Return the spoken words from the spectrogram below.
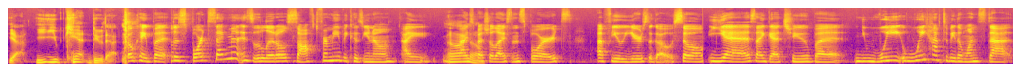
yeah you, you can't do that. Okay, but the sports segment is a little soft for me because you know I No, I I, know. specialized in sports a few years ago. So yes, I get you, but we we have to be the ones that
